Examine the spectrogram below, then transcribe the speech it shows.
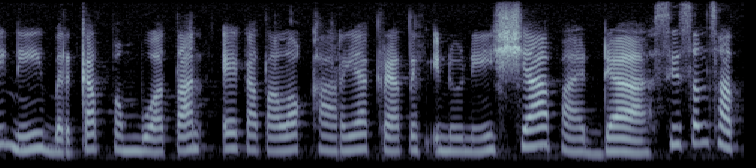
ini berkat pembuatan e-katalog karya kreatif Indonesia pada season 1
